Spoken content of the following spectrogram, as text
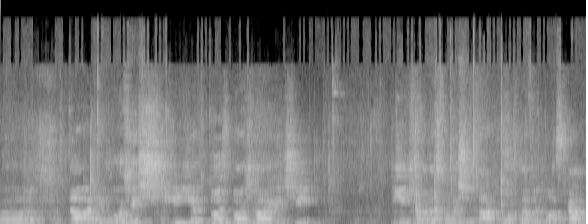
Е, далі, може, ще є хтось бажаючий? Інше водосховище? Так, можна, будь ласка.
